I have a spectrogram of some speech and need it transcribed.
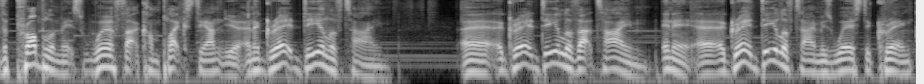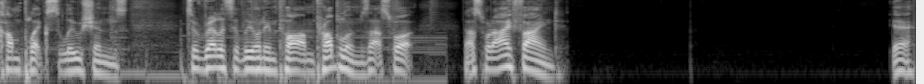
the problem it's worth that complexity, aren't you? And a great deal of time, uh, a great deal of that time in it, uh, a great deal of time is wasted creating complex solutions to relatively unimportant problems. That's what that's what I find. Yeah.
